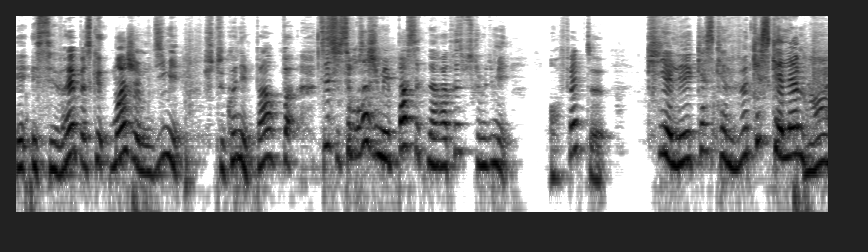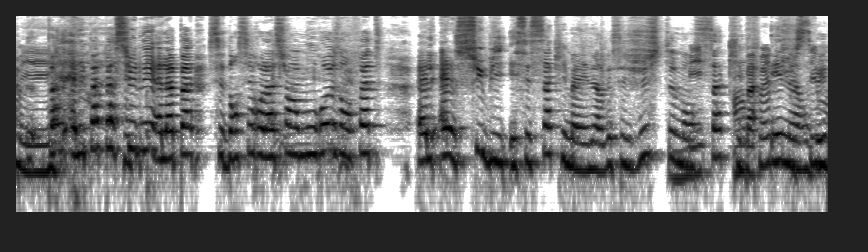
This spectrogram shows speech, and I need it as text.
Et, et c'est vrai, parce que moi, je me dis, mais je te connais pas. Enfin, c'est pour ça que j'aimais pas cette narratrice, parce que je me dis, mais en fait, euh, qui elle est, qu'est-ce qu'elle veut, qu'est-ce qu'elle aime? Non, mais. Euh, elle est pas passionnée, elle a pas, c'est dans ses relations amoureuses, en fait, elle, elle subit. Et c'est ça qui m'a énervé, c'est justement Mais ça qui m'a énervé.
